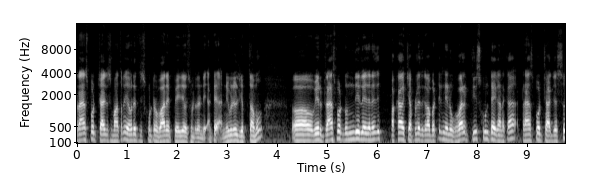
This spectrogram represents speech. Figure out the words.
ట్రాన్స్పోర్ట్ ఛార్జెస్ మాత్రం ఎవరైతే తీసుకుంటారో వారే పే చేయాల్సి ఉంటుందండి. అంటే అన్ని వీడియోలు చెప్తాము. వీరు ట్రాన్స్పోర్ట్ ఉంది లేదనేది పక్కాగా చెప్పలేదు కాబట్టి నేను ఒకవేళ తీసుకుంటే కనుక ట్రాన్స్పోర్ట్ ఛార్జెస్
